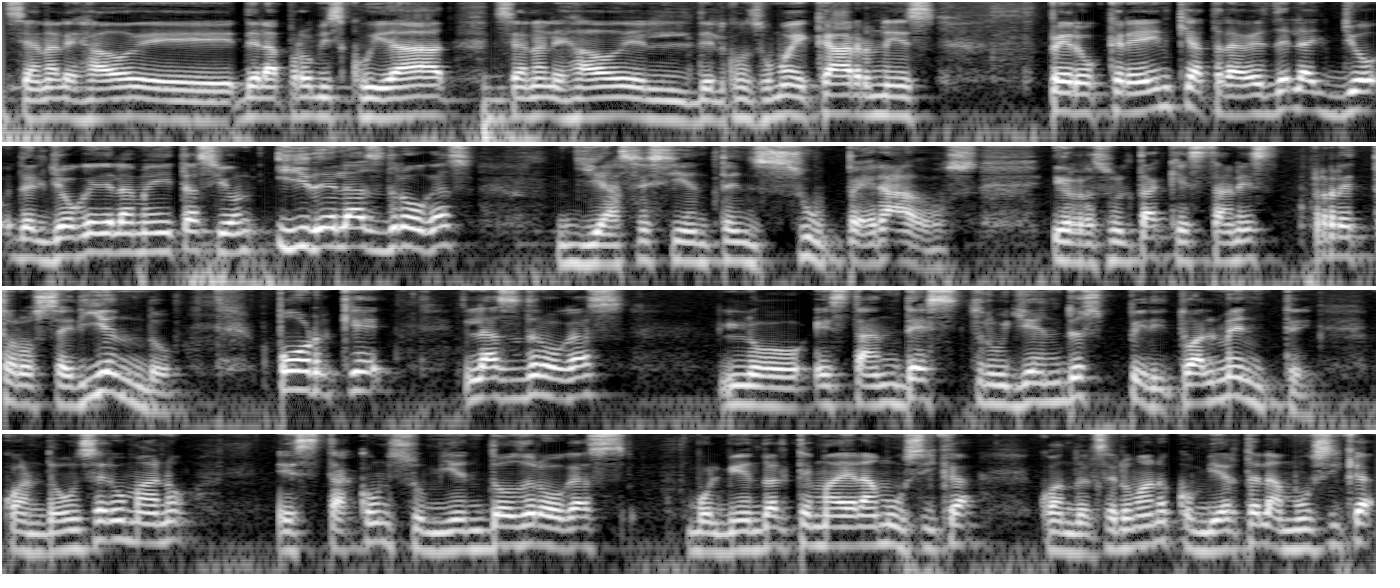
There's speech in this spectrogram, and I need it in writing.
se han alejado de, de la promiscuidad, se han alejado del, del consumo de carnes, pero creen que a través del yoga y de la meditación y de las drogas ya se sienten superados y resulta que están es retrocediendo porque las drogas lo están destruyendo espiritualmente. Cuando un ser humano está consumiendo drogas, volviendo al tema de la música, cuando el ser humano convierte la música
